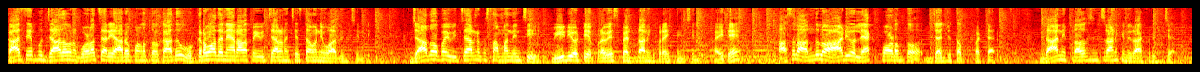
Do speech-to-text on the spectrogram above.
కాసేపు జాదవ్ను గూఢచారి ఆరోపణలతో కాదు ఉగ్రవాద నేరాలపై విచారణ చేస్తామని వాదించింది. జాదవ్పై విచారణకు సంబంధించి వీడియో టేప్ ప్రవేశపెట్టడానికి ప్రయత్నించింది. అయితే అసలు అందులో ఆడియో లేకపోవడంతో జడ్జి తప్పుపట్టారు దాన్ని ప్రదర్శించడానికి నిరాకరించారు.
